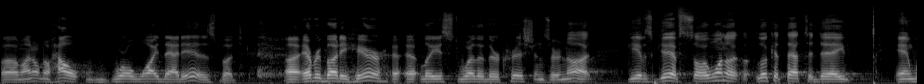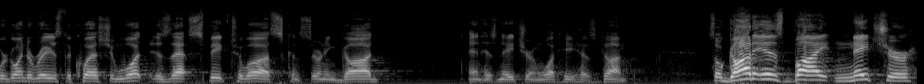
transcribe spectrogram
Um, I don't know how worldwide that is, but uh, everybody here, at least, whether they're Christians or not, gives gifts. So I want to look at that today, and we're going to raise the question what does that speak to us concerning God and His nature and what He has done? So, God is by nature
